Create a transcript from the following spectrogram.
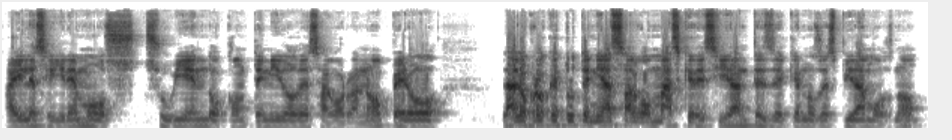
ahí le seguiremos subiendo contenido de esa gorra, ¿no? Pero Lalo, creo que tú tenías algo más que decir antes de que nos despidamos, ¿no?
